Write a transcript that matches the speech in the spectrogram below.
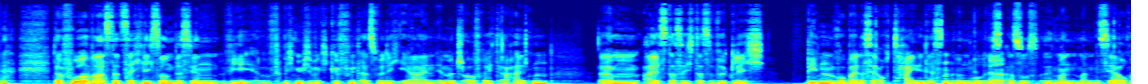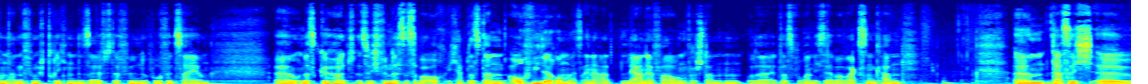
Davor war es tatsächlich so ein bisschen, wie habe ich mich wirklich gefühlt, als würde ich eher ein Image aufrechterhalten, ähm, als dass ich das wirklich bin, wobei das ja auch Teil dessen irgendwo ist. Ja. Also man, man ist ja auch in Anführungsstrichen eine selbsterfüllende Prophezeiung. Äh, und das gehört, also ich finde, das ist aber auch, ich habe das dann auch wiederum als eine Art Lernerfahrung verstanden oder etwas, woran ich selber wachsen kann, ähm, dass ich äh,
